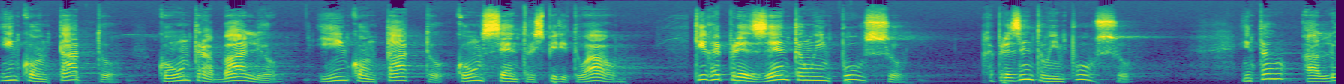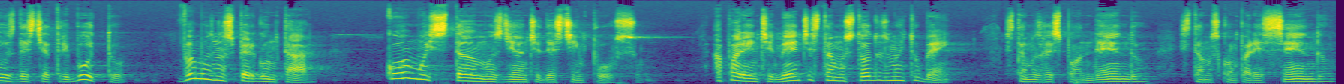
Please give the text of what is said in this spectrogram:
em contato com um trabalho e em contato com um centro espiritual que representa um impulso representa um impulso. Então, à luz deste atributo, vamos nos perguntar como estamos diante deste impulso. Aparentemente, estamos todos muito bem. Estamos respondendo, estamos comparecendo,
